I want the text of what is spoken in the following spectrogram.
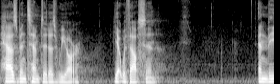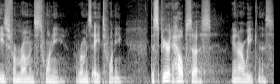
has been tempted as we are, yet without sin. And these from Romans 20, Romans 8:20. The Spirit helps us in our weakness.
